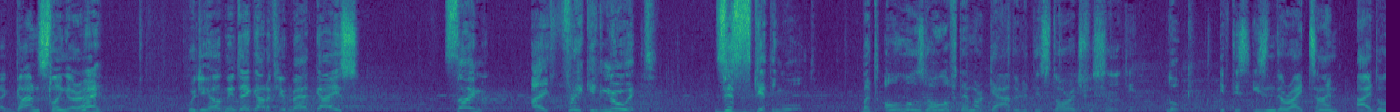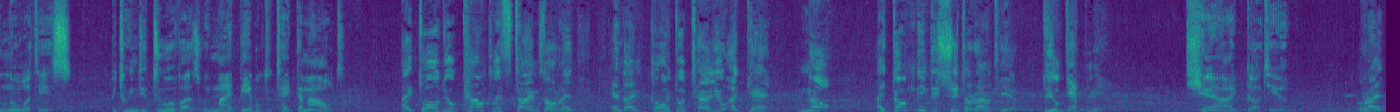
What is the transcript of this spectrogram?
A gunslinger, eh? Would you help me take out a few bad guys? Simon, I freaking knew it! This is getting old. But almost all of them are gathered at the storage facility. Look, if this isn't the right time, I don't know what is. Between the two of us, we might be able to take them out. I told you countless times already, and I'm going to tell you again. No! I don't need this shit around here. Do you get me? Yeah, I got you. Right.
